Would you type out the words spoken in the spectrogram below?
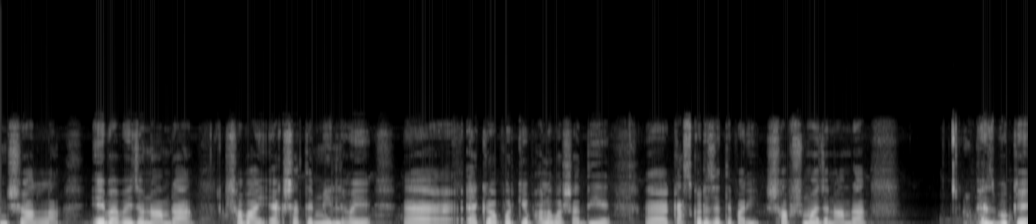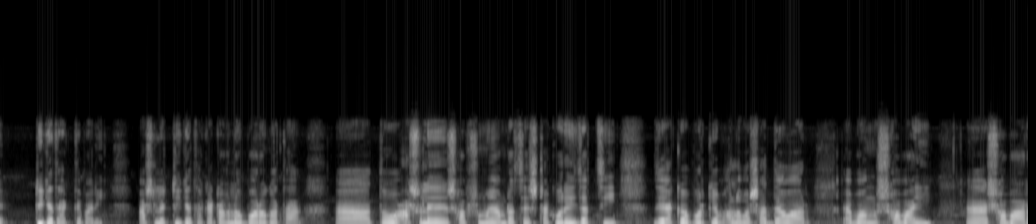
ইনশাআল্লাহ। এভাবেই যেন আমরা সবাই একসাথে মিল হয়ে একে অপরকে ভালোবাসা দিয়ে কাজ করে যেতে পারি। সবসময় যেন আমরা ফেসবুকে টিকে থাকতে পারি। আসলে টিকে থাকাটা হলো বড় কথা। তো আসলে সবসময় আমরা চেষ্টা করেই যাচ্ছি যে একে অপরকে ভালোবাসা দেওয়ার এবং সবাই সবার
